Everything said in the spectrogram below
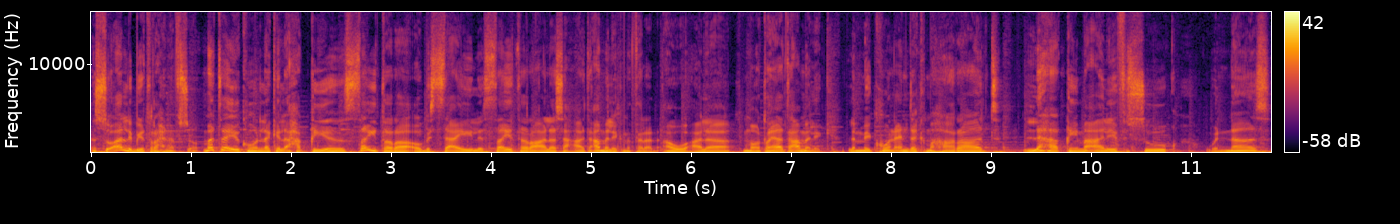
السؤال اللي بيطرح نفسه متى يكون لك الأحقية بالسيطرة أو بالسعي للسيطرة على ساعات عملك مثلا أو على معطيات عملك؟ لما يكون عندك مهارات لها قيمة عالية في السوق والناس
